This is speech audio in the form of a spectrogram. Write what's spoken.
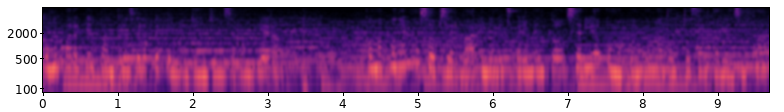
como para que el páncreas de la pequeña Jang Jin se rompiera. Como pudimos observar en el experimento, sería como cuando un adulto salta de un sofá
